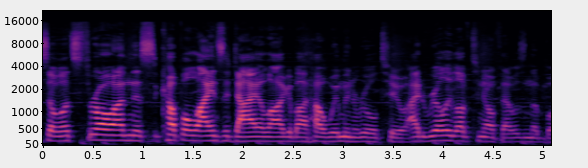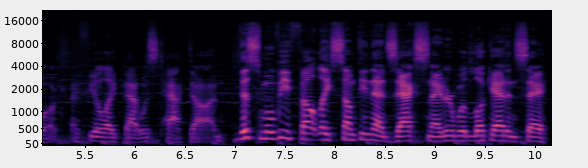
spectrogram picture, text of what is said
So let's throw on this couple lines of dialogue about how women rule too. I'd really love to know if that was in the book. I feel like that was tacked on. This movie felt like something that Zack Snyder would look at and say,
